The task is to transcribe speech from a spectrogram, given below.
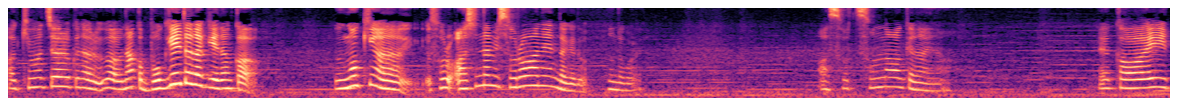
あ気持ち悪くなる。うわなんかボゲータだけなんか動きがそろ足並み揃わねえんだけど。なんだこれ。あそそんなわけないな。えかわいい。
